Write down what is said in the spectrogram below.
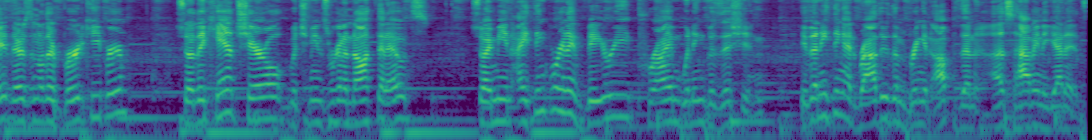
Okay, there's another bird keeper. So they can't Cheryl, which means we're going to knock that out. So, I mean, I think we're in a very prime winning position. If anything, I'd rather them bring it up than us having to get it.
